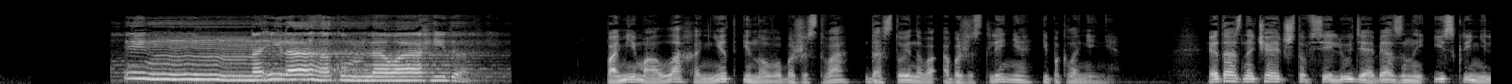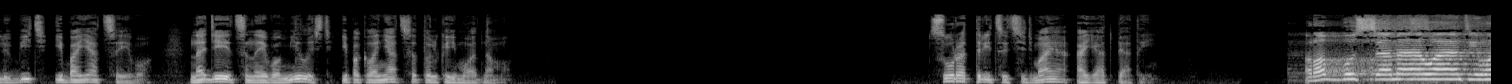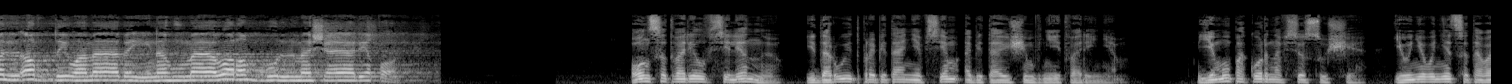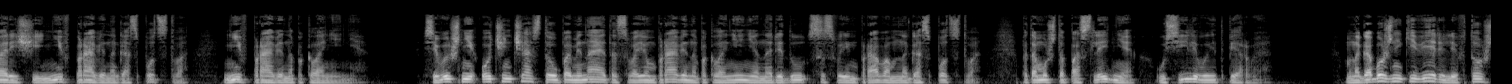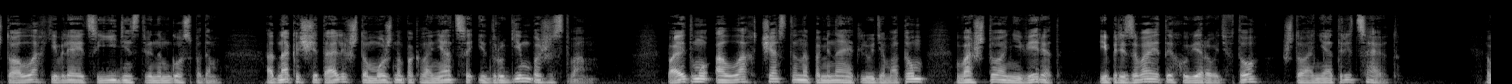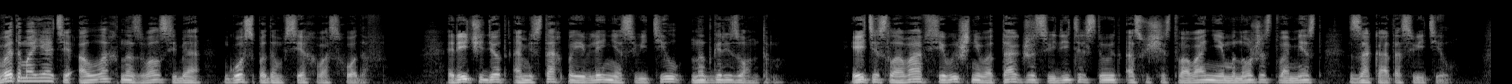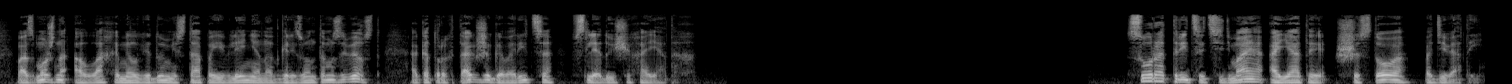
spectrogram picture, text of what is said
Помимо Аллаха нет иного божества, достойного обожествления и поклонения. Это означает, что все люди обязаны искренне любить и бояться Его, надеяться на Его милость и поклоняться только Ему одному. Сура 37, аят 5. رب السماوات والأرض وما بينهما ورب المشارق Он сотворил Вселенную и дарует пропитание всем обитающим в ней творениям. Ему покорно все сущее, и у него нет сотоварищей ни в праве на господство, ни в праве на поклонение. Всевышний очень часто упоминает о своем праве на поклонение наряду со своим правом на господство, потому что последнее усиливает первое – Многобожники верили в то, что Аллах является единственным Господом, однако считали, что можно поклоняться и другим божествам. Поэтому Аллах часто напоминает людям о том, во что они верят, и призывает их уверовать в то, что они отрицают. В этом аяте Аллах назвал себя Господом всех восходов. Речь идет о местах появления светил над горизонтом. Эти слова Всевышнего также свидетельствуют о существовании множества мест заката светил. Возможно, Аллах имел в виду места появления над горизонтом звезд, о которых также говорится в следующих аятах. Сура 37, аяты с 6 по 9.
